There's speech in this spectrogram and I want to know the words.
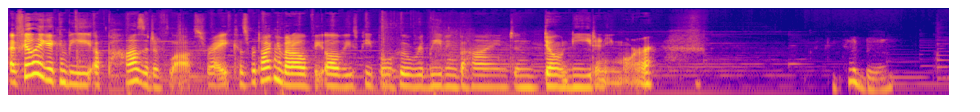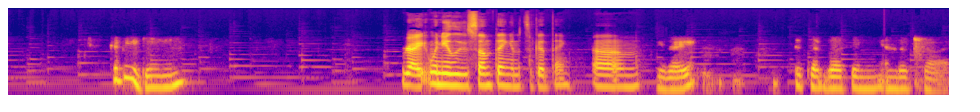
I feel like it can be a positive loss, right? Because we're talking about all the all these people who we're leaving behind and don't need anymore. Could be. Could be a gain. Right, when you lose something and it's a good thing. Um, You're right. It's a blessing in disguise.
